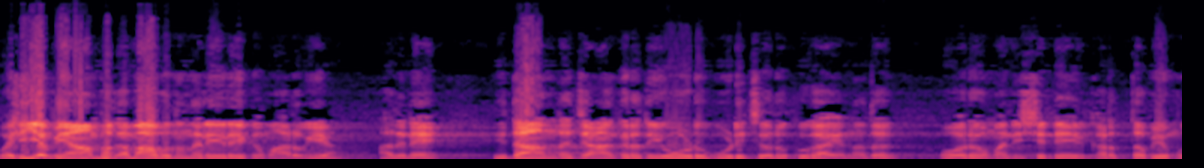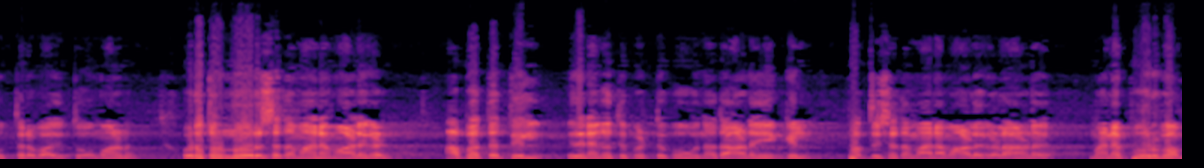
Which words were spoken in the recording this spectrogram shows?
വലിയ വ്യാപകമാവുന്ന നിലയിലേക്ക് മാറുകയാണ്. അതിനെ നിതാന്ത ജാഗ്രതയോടുകൂടി ചെറുക്കുക എന്നത് ഓരോ മനുഷ്യന്റെയും കർത്തവ്യവും ഉത്തരവാദിത്വവുമാണ്. ഒരു തൊണ്ണൂറ് ശതമാനം ആളുകൾ അബദ്ധത്തിൽ ഇതിനകത്ത് പെട്ടുപോകുന്നതാണ് എങ്കിൽ പത്ത് ശതമാനം ആളുകളാണ് മനഃപൂർവം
